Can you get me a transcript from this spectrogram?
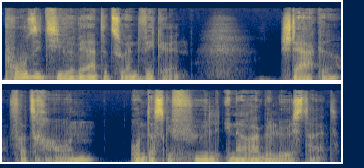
positive Werte zu entwickeln. Stärke, Vertrauen und das Gefühl innerer Gelöstheit.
